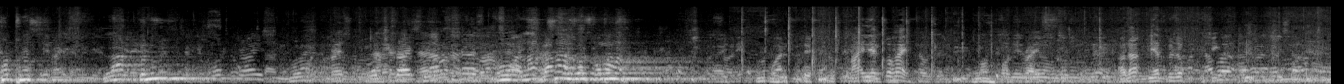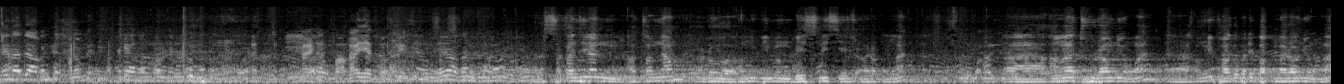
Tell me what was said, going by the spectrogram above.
put press. Lak. Oh, laksa semua. কাজিৰান আঠাম নাম আৰু আমি বিমং বেচলিচ এটা আমাৰ থুৰাও নিয়মা আমি ভাগৱতী বাকমাৰাও নিয়মা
